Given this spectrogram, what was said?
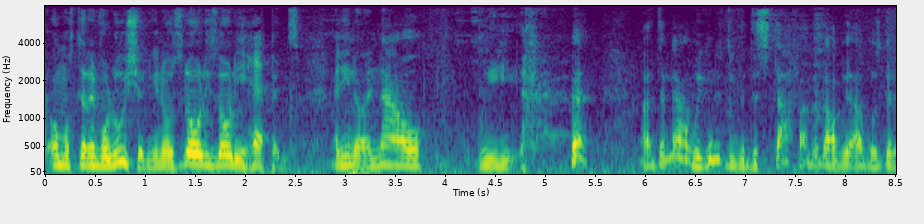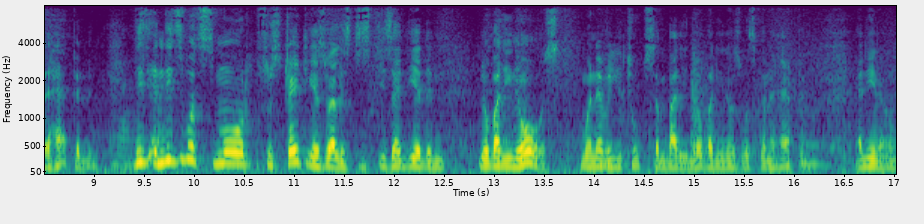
almost a revolution. You know, slowly, slowly happens, and you know, and now we. I don't know. How we're going to do with the stuff. I don't know what's going to happen. Yeah. This, and this is what's more frustrating as well. Is just this idea that nobody knows. Whenever you talk to somebody, nobody knows what's going to happen. Mm. And you know,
